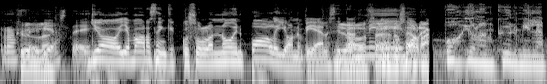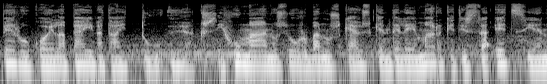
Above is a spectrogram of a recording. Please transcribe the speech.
raffeja Kyllä. viestejä. Joo, ja varsinkin kun sulla on noin paljon vielä sitä Joo, niin, sehän on. Pohjolan kylmillä perukoilla päivä taittuu yöksi. Humanus Urbanus käyskentelee marketissa etsien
